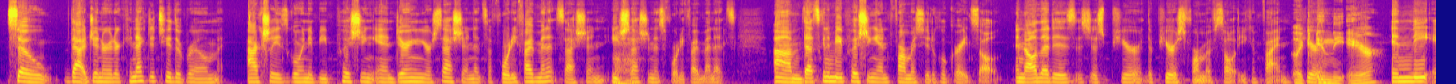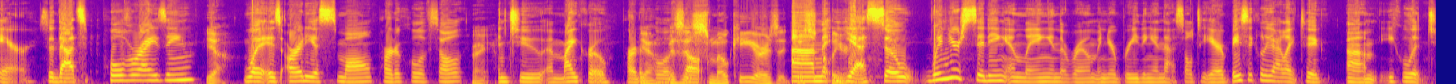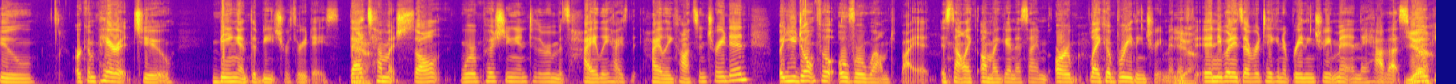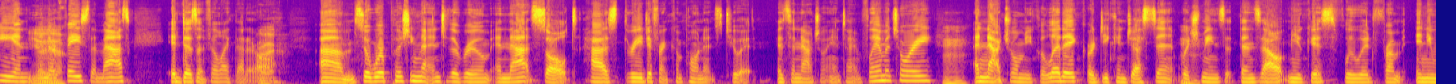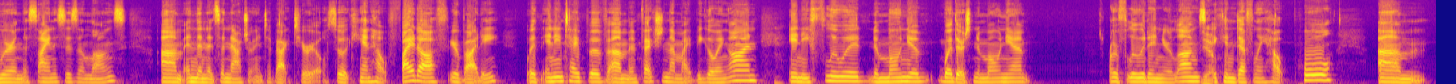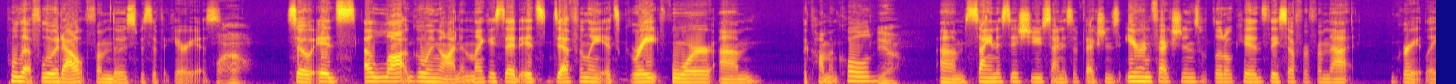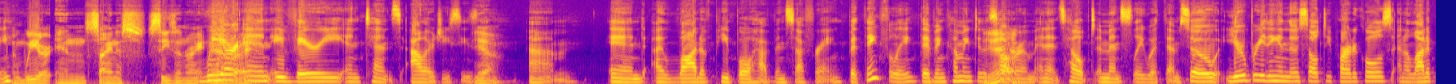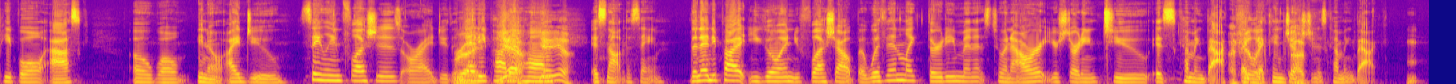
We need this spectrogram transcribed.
so that generator connected to the room actually is going to be pushing in during your session. It's a 45 minute session. Each Uh-huh. session is 45 minutes. Um, that's going to be pushing in pharmaceutical grade salt. And all that is is just pure, the purest form of salt you can find. like pure, in the air. in the air. So that's pulverizing Yeah. what is already a small particle of salt Right. into a micro particle Yeah. of Is salt. Is it smoky or is it just Um, clear? yes. So when you're sitting and laying in the room and you're breathing in that salty air, basically, I like to um, equal it to or compare it to being at the beach for three days. That's Yeah. how much salt we're pushing into the room. It's highly, high, highly concentrated, but you don't feel overwhelmed by it. It's not like, oh my goodness, I'm, or like a breathing treatment. Yeah. If anybody's ever taken a breathing treatment and they have that smoky in, Yeah, in their yeah. face, the mask, it doesn't feel like that at Right. all. Um, so we're pushing that into the room, and that salt has three different components to it. It's a natural anti-inflammatory, Mm-hmm. a natural mucolytic or decongestant, which means it thins out mucus fluid from anywhere in the sinuses and lungs, um, and then it's a natural antibacterial. So it can help fight off your body with any type of um, infection that might be going on, any fluid, pneumonia, whether it's pneumonia or fluid in your lungs. Yeah. It can definitely help pull um, pull that fluid out from those specific areas. Wow. So it's a lot going on, and like I said, it's definitely it's great for um, the common cold, Yeah. um, sinus issues, sinus infections, ear infections with little kids. They suffer from that greatly. And we are in sinus season right We now. We are right? in a very intense allergy season. Yeah. Um, and a lot of people have been suffering, but thankfully they've been coming to the salt room and it's helped immensely with them. So you're breathing in those salty particles, and a lot of people ask, "Oh, well, you know, I do saline flushes or I do the Right. neti pot Yeah, at home." yeah, yeah. It's not the same. The neti pot, you go in, you flush out, but within like 30 minutes to an hour, you're starting to, it's coming back. I feel like, like that congestion I've- is coming back.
